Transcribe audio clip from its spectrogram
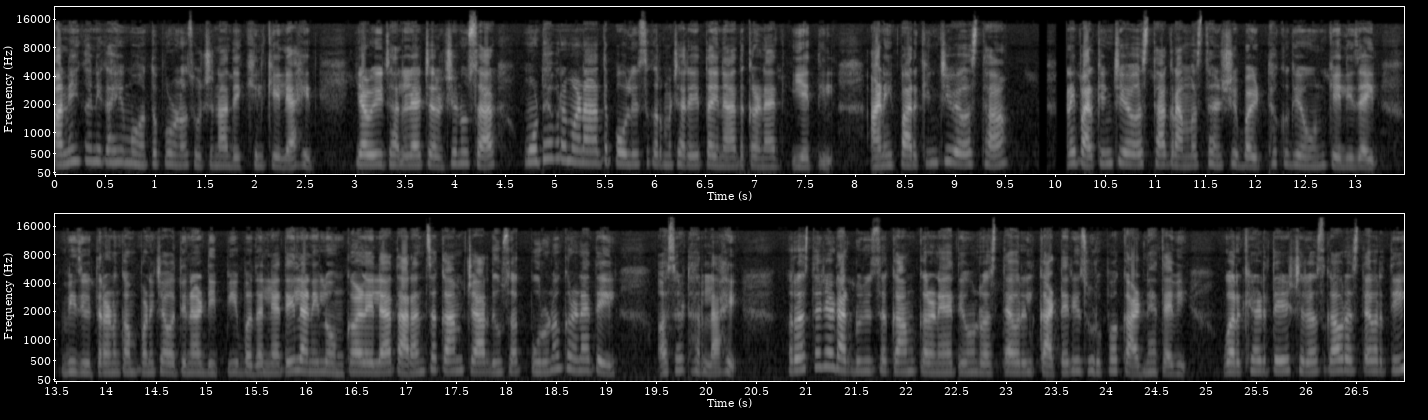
अनेकांनी काही महत्त्वपूर्ण सूचना देखील केल्या आहेत. यावेळी झालेल्या चर्चेनुसार मोठ्या प्रमाणात पोलीस कर्मचारी तैनात करण्यात येतील. आणि पार्किंगची व्यवस्था आणि पार्किंगची व्यवस्था ग्रामस्थांशी बैठक घेऊन केली जाईल. वीज वितरण कंपनीच्या वतीनं डीपी बदलण्यात येईल आणि लोंबकळलेल्या तारांचं काम चार दिवसात पूर्ण करण्यात येईल असं ठरलं आहे. रस्त्याच्या डागडुजीचं काम करण्यात येऊन रस्त्यावरील काटेरी झुडपं काढण्यात यावी. वरखेड ते शिरसगाव रस्त्यावरती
